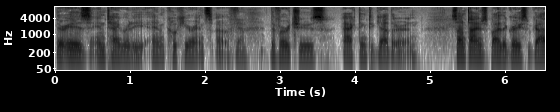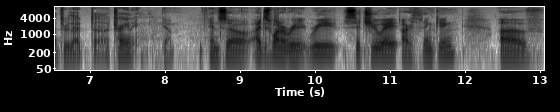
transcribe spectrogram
there is integrity and coherence of Yeah. the virtues acting together and sometimes by the grace of God through that uh, training. Yeah. And so I just want to re- resituate our thinking of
